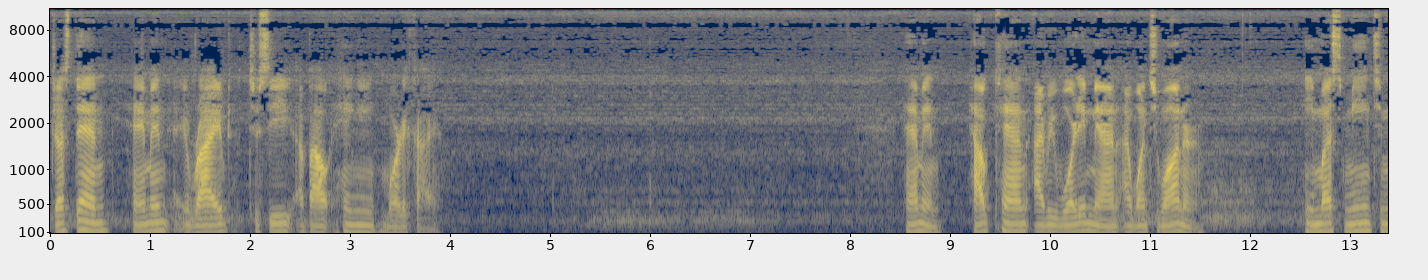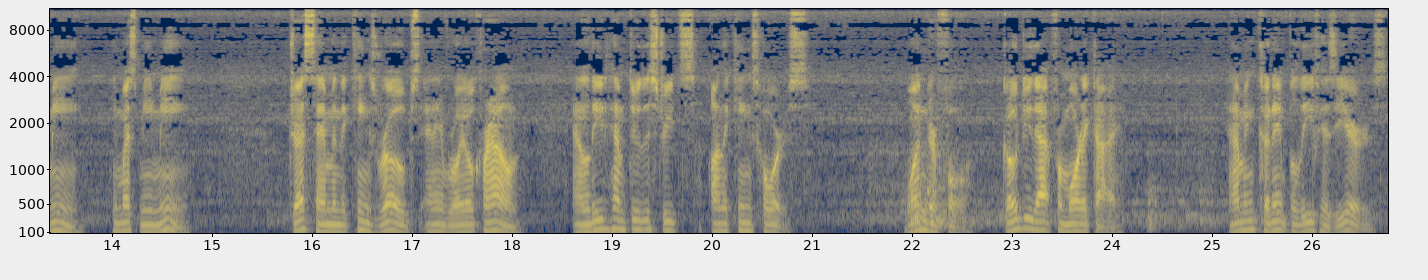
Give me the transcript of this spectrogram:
Just then, Haman arrived to see about hanging Mordecai. Haman, how can I reward a man I want to honor? He must mean to me. He must mean me. Dress him in the king's robes and a royal crown and lead him through the streets on the king's horse. Wonderful. Go do that for Mordecai. Haman couldn't believe his ears.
